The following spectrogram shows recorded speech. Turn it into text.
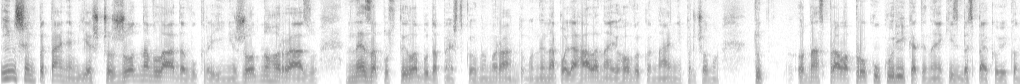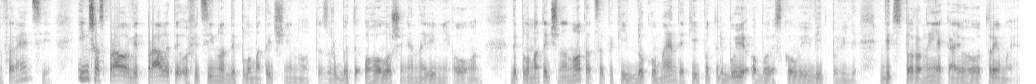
Іншим питанням є, що жодна влада в Україні жодного разу не запустила Будапештського меморандуму, не наполягала на його виконанні. Причому тут одна справа прокукурікати на якійсь безпековій конференції, інша справа відправити офіційно дипломатичні ноти, зробити оголошення на рівні ООН. Дипломатична нота це такий документ, який потребує обов'язкової відповіді від сторони, яка його отримує.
